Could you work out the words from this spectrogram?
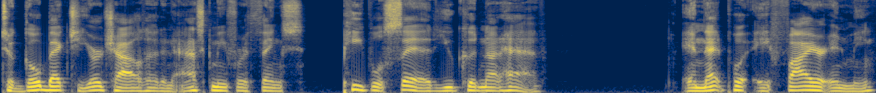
to go back to your childhood and ask me for things people said you could not have. And that put a fire in me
